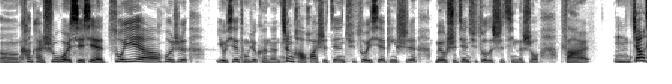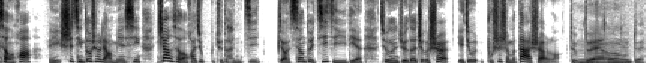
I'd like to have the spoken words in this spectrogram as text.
嗯、看看书或者写写作业啊，或者是有些同学可能正好花时间去做一些平时没有时间去做的事情的时候，反而，嗯，这样想的话，诶，事情都是有两面性，这样想的话就觉得很积。比较相对积极一点，就能觉得这个事儿也就不是什么大事儿了，对不对？嗯、对对对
